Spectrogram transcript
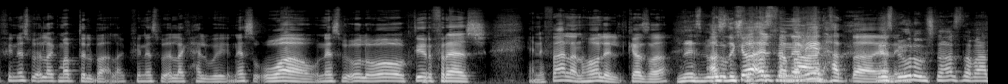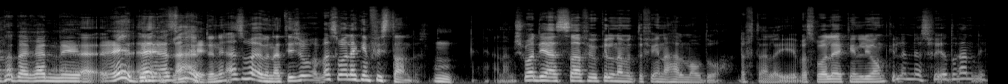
في ناس بيقول لك ما بتلبق لك. في ناس بيقول لك حلوة. ناس واو. ناس بيقولوا أوه كتير fresh يعني فعلا هول الكذا. ناس بيقولوا أصدقاء الفنانين. حتى ناس يعني بيقولوا مش ناقصنا بعد هذا يغني. إيه الدنيا لا أزواق الدنيا أذواق بالنتيجه بس ولكن في ستاندرد. يعني أنا مش ودي على السافي وكلنا متفقين على هالموضوع. عرفت علي؟ بس ولكن اليوم كل الناس فيها تغني.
